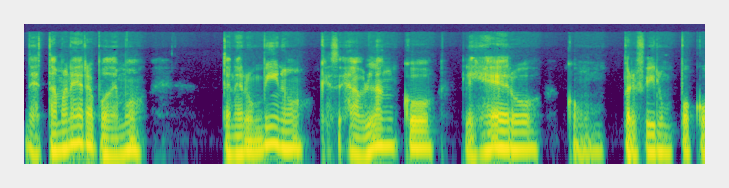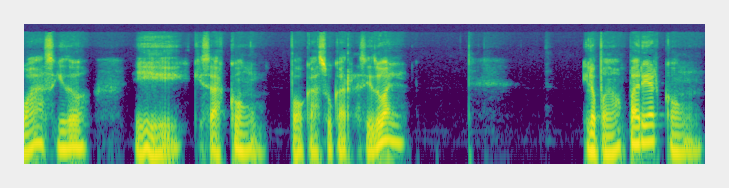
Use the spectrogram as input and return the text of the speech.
De esta manera podemos tener un vino que sea blanco, ligero, con un perfil un poco ácido y quizás con poca azúcar residual. Y lo podemos parear con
